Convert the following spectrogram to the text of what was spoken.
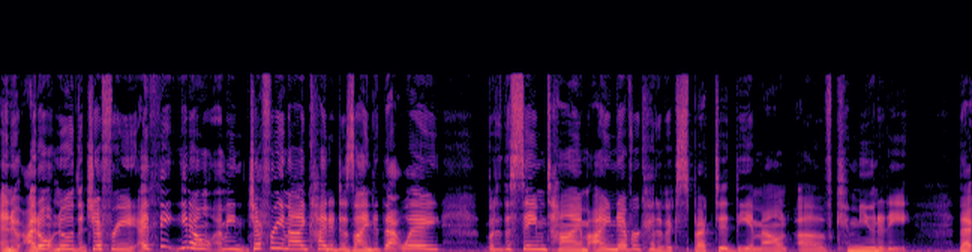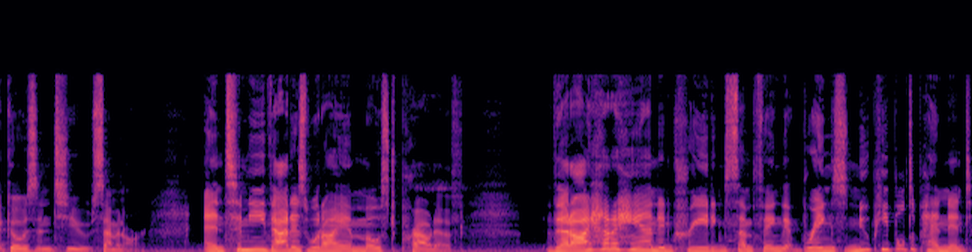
And I don't know that Jeffrey, I think, you know, I mean, Jeffrey and I kind of designed it that way, but at the same time, I never could have expected the amount of community that goes into seminar. And to me, that is what I am most proud of. That I had a hand in creating something that brings new people to Pendant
